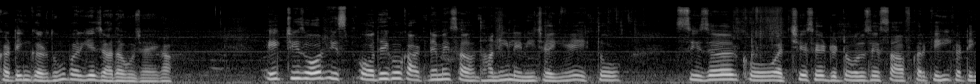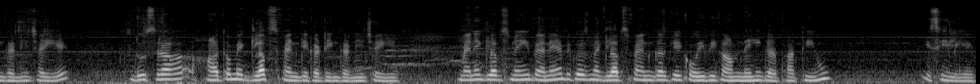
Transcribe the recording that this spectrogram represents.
कटिंग कर दूँ, पर ये ज़्यादा हो जाएगा। एक चीज़ और, इस पौधे को काटने में सावधानी लेनी चाहिए। एक तो सीज़र को अच्छे से डिटोल से साफ़ करके ही कटिंग करनी चाहिए। दूसरा, हाथों में ग्लव्स पहन के कटिंग करनी चाहिए। मैंने ग्लव्स नहीं पहने हैं बिकॉज़ मैं ग्लव्स पहन करके कोई भी काम नहीं कर पाती हूँ, इसीलिए।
